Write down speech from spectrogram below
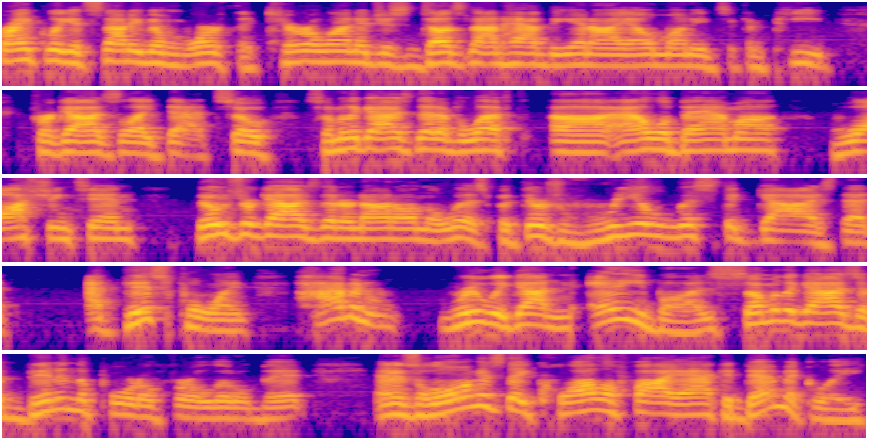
frankly, it's not even worth it. Carolina just does not have the NIL money to compete for guys like that. So some of the guys that have left uh, Alabama, Washington, those are guys that are not on the list. But there's realistic guys that at this point haven't really gotten any buzz. Some of the guys have been in the portal for a little bit. And as long as they qualify academically,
